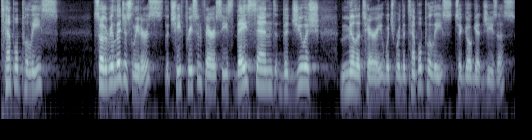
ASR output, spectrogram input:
temple police. So the religious leaders, the chief priests and Pharisees, they send the Jewish military, which were the temple police, to go get Jesus.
